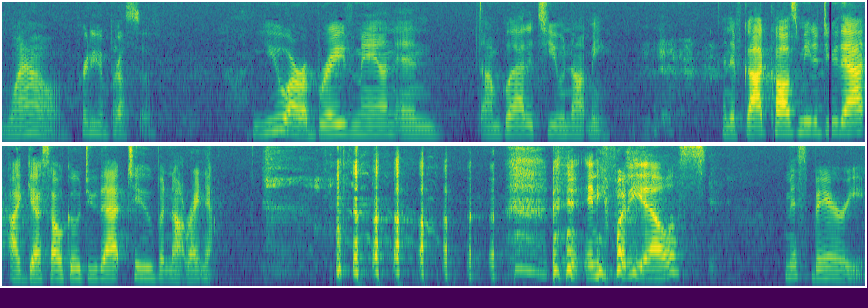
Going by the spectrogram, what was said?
Wow. Pretty impressive. You are a brave man, and I'm glad it's you and not me. And if God calls me to do that, I guess I'll go do that too, but not right now. Anybody else? Miss Barry.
